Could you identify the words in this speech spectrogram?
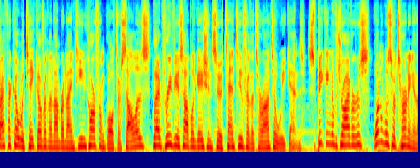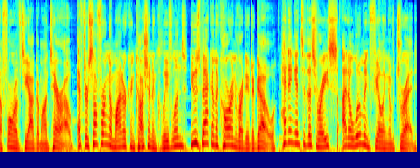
Sperafico would take over the number 19 car from Gualter Salles, who had previous obligations to attend to for the Toronto weekend. Speaking of drivers, one was returning in the form of Tiago Monteiro. After suffering a minor concussion in Cleveland, he was back in the car and ready to go. Heading into this race, I had a looming feeling of dread.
